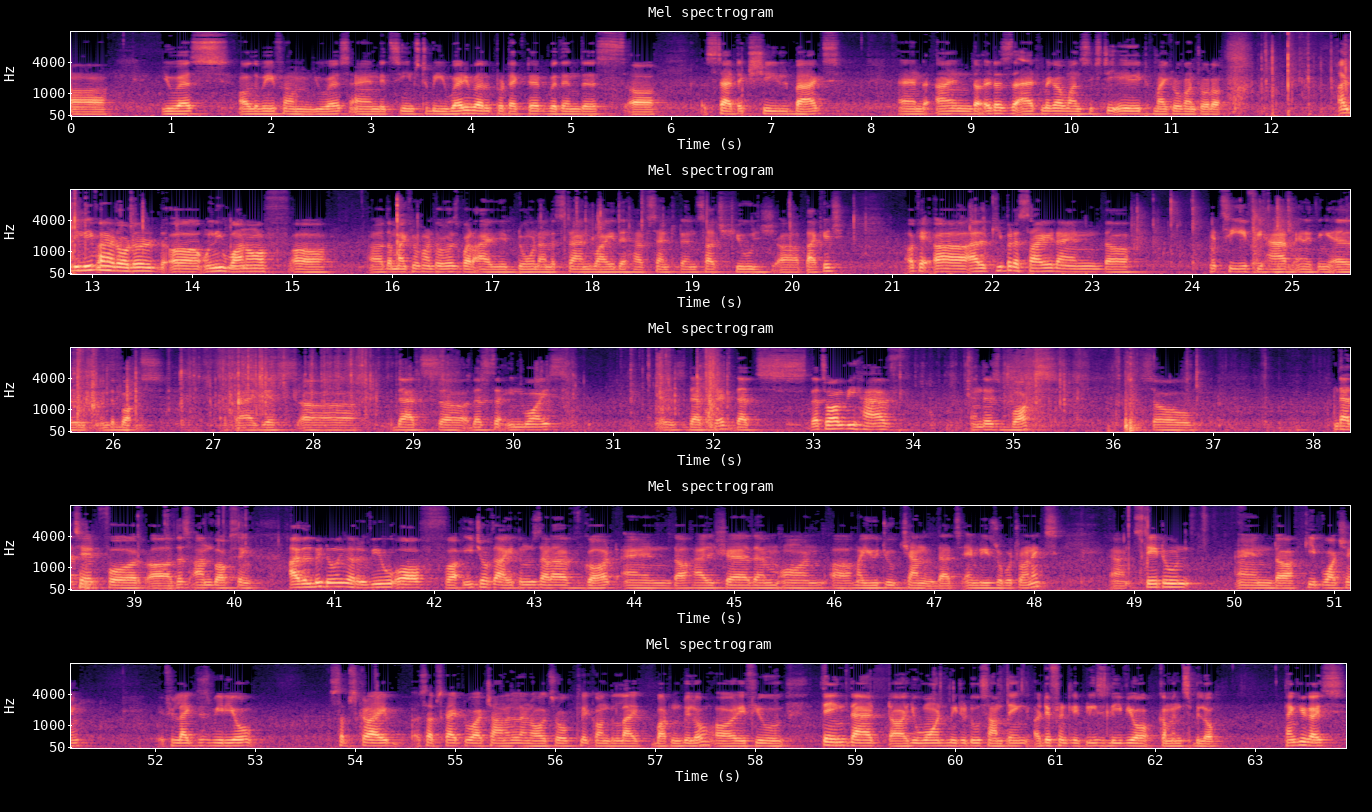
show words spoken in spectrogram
US all the way from US and it seems to be very well protected within this uh, static shield bags. And and it is the Atmega 168 microcontroller. I believe I had ordered uh, only one of uh, uh, the microcontrollers but I don't understand why they have sent it in such huge uh, package. Okay uh, I'll keep it aside and let's see if we have anything else in the box. Okay I guess that's that's the invoice. That's it. That's that's all we have in this box. So that's it for uh, this unboxing. I will be doing a review of uh, each of the items that I've got and uh, I'll share them on uh, my YouTube channel. That's Mlee's Robotronics. And stay tuned and uh, keep watching. If you like this video subscribe subscribe to our channel and also click on the like button below. Or if you think that uh, you want me to do something uh, differently please leave your comments below. Thank you guys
